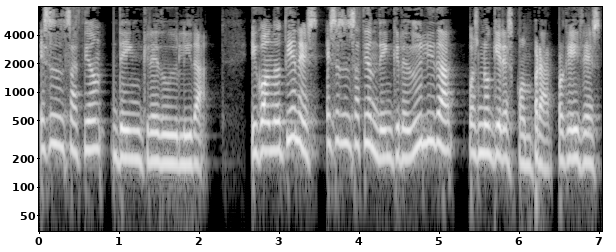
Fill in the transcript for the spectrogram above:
esa sensación de incredulidad. Y cuando tienes esa sensación de incredulidad, pues no quieres comprar, porque dices,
